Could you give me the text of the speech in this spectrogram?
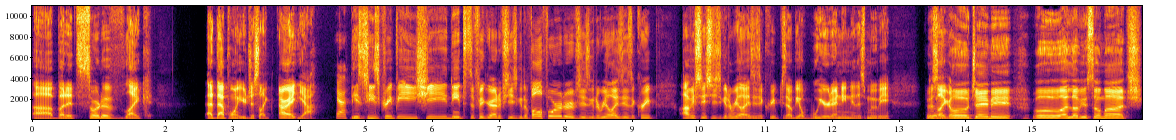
Uh, but it's sort of like at that point you're just like, all right, yeah. Yeah. He's he's creepy. She needs to figure out if she's gonna fall for it or if she's gonna realize he's a creep. Obviously, she's gonna realize he's a creep because that would be a weird ending to this movie. It was like, oh, Jamie, oh, I love you so much.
